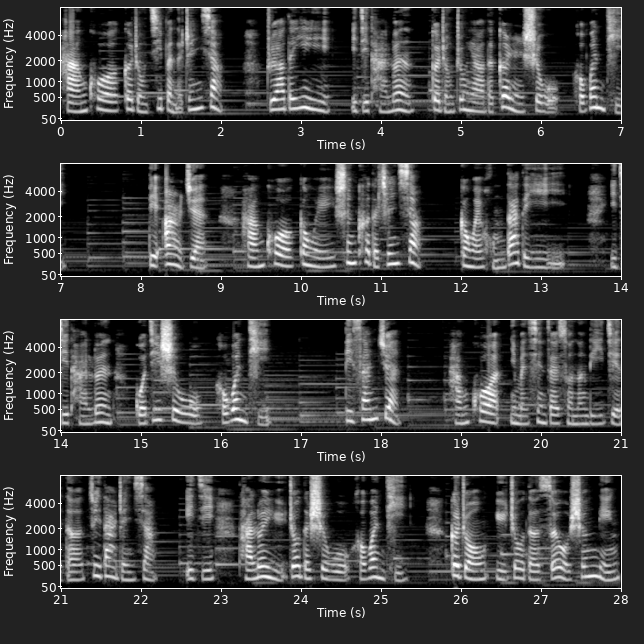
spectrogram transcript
涵括各种基本的真相、主要的意义以及谈论各种重要的个人事物和问题。第二卷涵括更为深刻的真相、更为宏大的意义，以及谈论国际事务和问题。第三卷涵括你们现在所能理解的最大真相。以及谈论宇宙的事物和问题，各种宇宙的所有生灵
